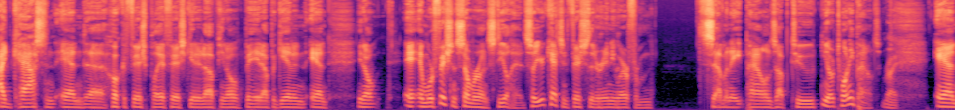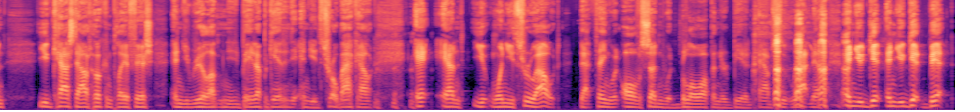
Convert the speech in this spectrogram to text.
i'd cast and, and uh, hook a fish play a fish get it up you know bait it up again and and you know and, and we're fishing summer on steelhead so you're catching fish that are anywhere from seven eight pounds up to you know 20 pounds right. and you'd cast out, hook, and play a fish, and you'd reel up and you'd bait up again, and, and you'd throw back out, and, and you when you threw out. That thing would all of a sudden would blow up and there'd be an absolute rat nest, and you'd get and you'd get bit,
